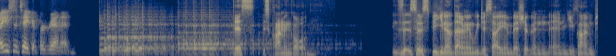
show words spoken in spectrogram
I used to take it for granted. This is climbing gold. So, speaking of that, I mean, we just saw you in Bishop, and and you climbed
